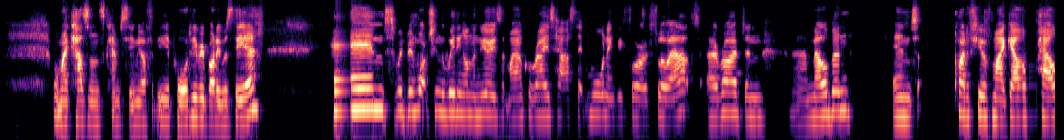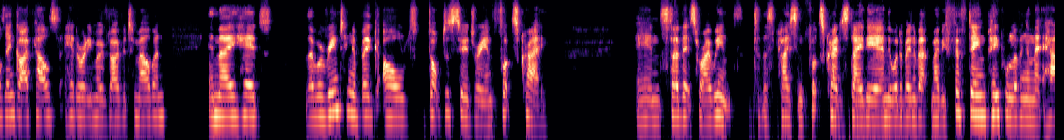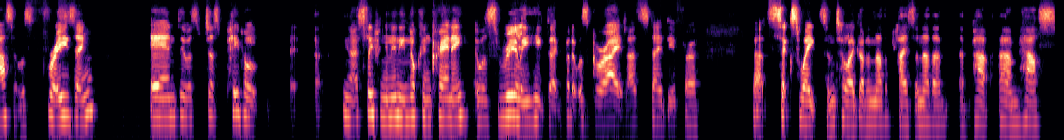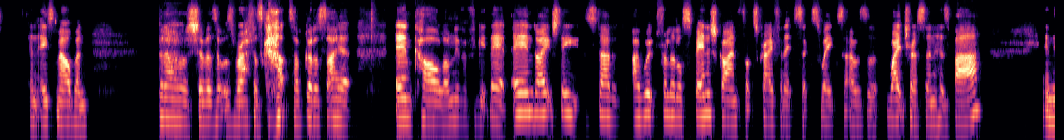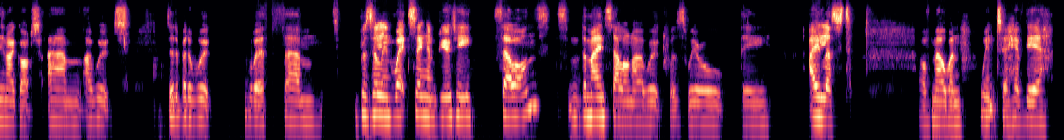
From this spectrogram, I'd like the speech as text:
All my cousins came to see me off at the airport. Everybody was there. And we'd been watching the wedding on the news at my Uncle Ray's house that morning before I flew out. I arrived in uh, Melbourne, and quite a few of my gal pals and guy pals had already moved over to Melbourne, and they had they were renting a big old doctor's surgery in Footscray. And so that's where I went to this place in Footscray to stay there. And there would have been about maybe 15 people living in that house. It was freezing. And there was just people, uh, you know, sleeping in any nook and cranny. It was really hectic, but it was great. I stayed there for about six weeks until I got another place, another um, house in East Melbourne. But oh, shivers, it was rough as guts, I've got to say it. And cold, I'll never forget that. And I actually started, I worked for a little Spanish guy in Footscray for that six weeks. I was a waitress in his bar. And then I got, um, I worked, did a bit of work with um, Brazilian waxing and beauty salons. The main salon I worked was where all the A list of Melbourne went to have their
